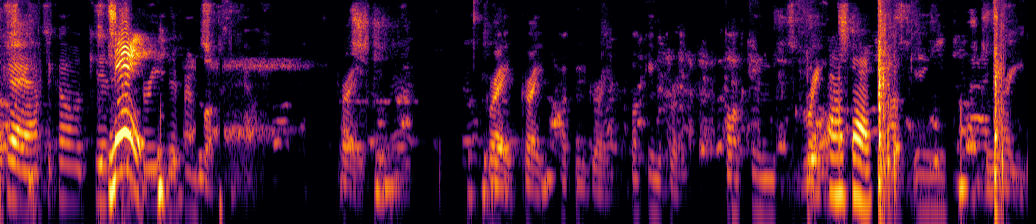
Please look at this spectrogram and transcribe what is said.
Okay, I have to come up with kids Nate. for three different books now. Great. Great, great, fucking great, fucking great, fucking great, Okay. fucking great.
